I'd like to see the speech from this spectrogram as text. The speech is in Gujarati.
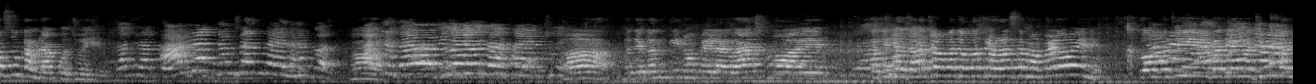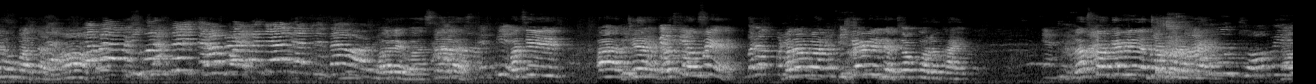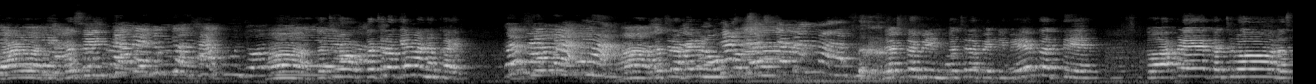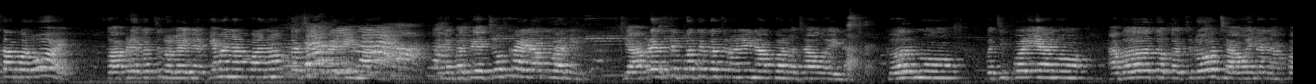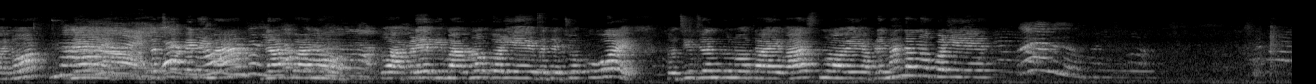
નાખવો જોઈએ? હા. બધે ગંદકી નો ફેલાય, વાસ નો આવે. પછી જો જાજો બધો કચરો રસ્તામાં પડ્યો હોય ને, તો પછી બધે એમાં જીવજંતુ ઊભા થાય. હા. અરે વાહ પછી આ જે રસ્તો બરાબર, કેવી રીતે ચોખ્ખો રખાય વાળવાથી પછી હા કચરો નખાય હા કચરા પેટીનો ઉપયોગ ડસ્ટબિન કચરા પેટી બે એક તે આપણે કચરો રસ્તા પર હોય, તો આપણે કચરો લઈને કેમાં નાખવાનો? કચરા પેટીમાં અને બધે ચોખ્ખાઈ રાખવાની. જે આપણે તે પોતે કચરો નહીં નાખવાનો જાવ એના ઘરનો, પછી ફળિયાનો, આ બધો કચરો જાવ એના નાખવાનો કચરા પેટીમાં નાખવાનો તો આપણે બીમાર ન પડીએ, બધે ચોખ્ખું હોય તો જીવજંતુ નો થાય વાસ ન આવે આપણે માંદા ન પડીએ.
